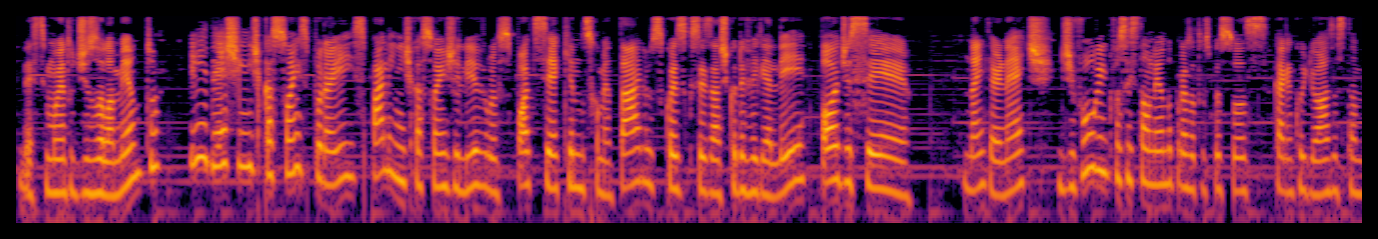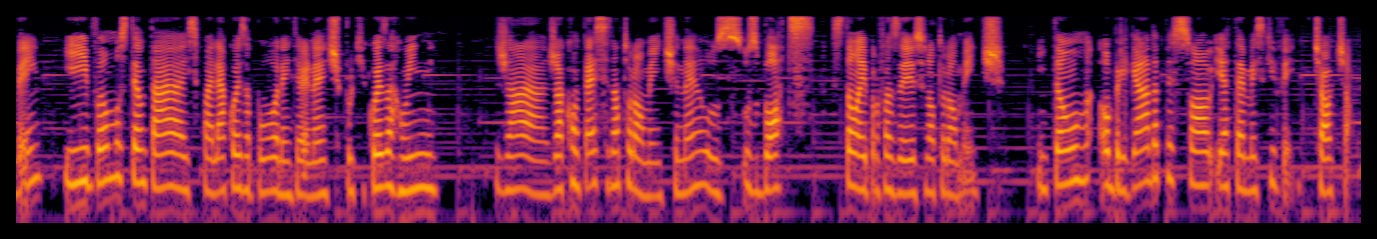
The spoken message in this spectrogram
nesse momento de isolamento. E deixem indicações por aí, espalhem indicações de livros. Pode ser aqui nos comentários, coisas que vocês acham que eu deveria ler. Pode ser na internet. Divulguem que vocês estão lendo para as outras pessoas ficarem curiosas também. E vamos tentar espalhar coisa boa na internet, porque coisa ruim já, já acontece naturalmente, né? Os, os bots estão aí para fazer isso naturalmente. Então, obrigada pessoal e até mês que vem. Tchau, tchau.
